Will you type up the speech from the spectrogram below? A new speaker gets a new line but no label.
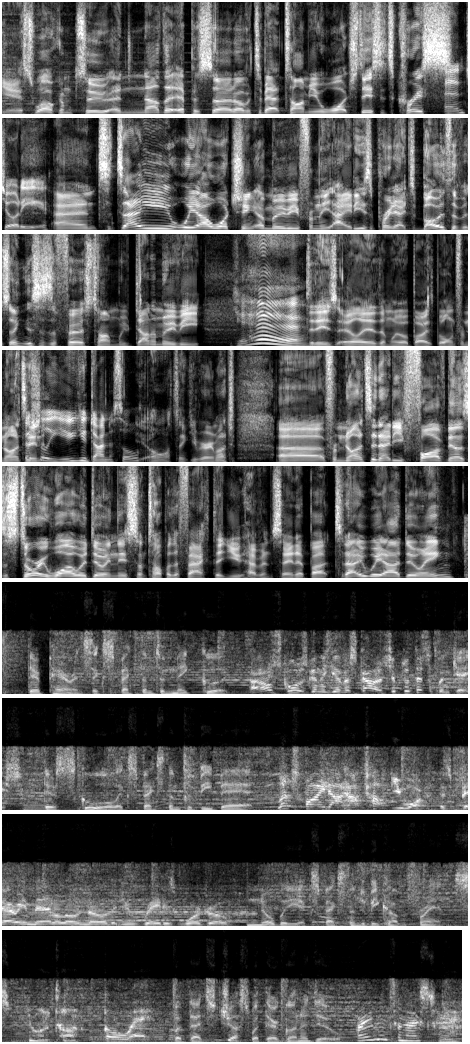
Yes, welcome to another episode of It's About Time You Watch This. It's Chris.
And Jordie.
And today we are watching a movie from the 80s. It predates both of us. I think this is the first time we've done a movie
Yeah.
that is earlier than we were both born. From 19...
Especially you, you dinosaur.
Oh, thank you very much. Uh, from 1985. Now, there's a story why we're doing this on top of the fact that you haven't seen it. But today we are doing...
Their parents expect them to make good.
I know school is going to give a scholarship to a discipline case.
Their school expects them to be bad.
Let's find out how tough you are.
Does Barry Manilow know that you raid his wardrobe?
Nobody expects them to become friends.
You want to talk?
Go away.
But that's just what they're gonna do.
Why are you being so nice to me?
